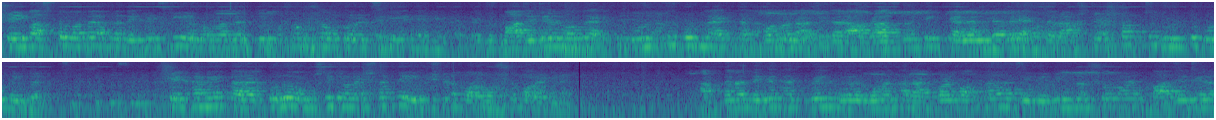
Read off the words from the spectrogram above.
সেই বাস্তবতায় আমরা দেখেছি এবং আমাদেরকে প্রশংসাও করেছি কিন্তু বাজেটের মতো একটা গুরুত্বপূর্ণ একটা ঘটনা, যেটা রাজনৈতিক ক্যালেন্ডারে একটা রাষ্ট্রের সবচেয়ে গুরুত্বপূর্ণ ইভেন্ট সেখানে তারা কোনো অংশীজনের সাথে এই বিষয়ে পরামর্শ করেন না আপনারা দেখে থাকবেন, ধরে মনে রাখবার কথা যে বিভিন্ন সময় বাজেটের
